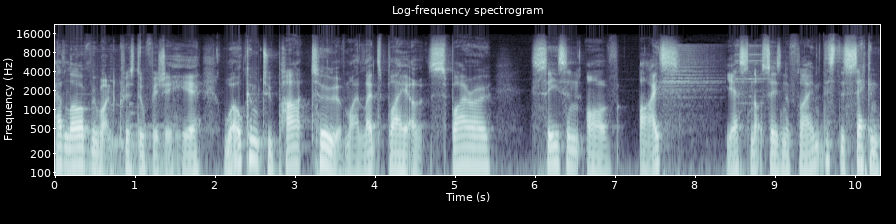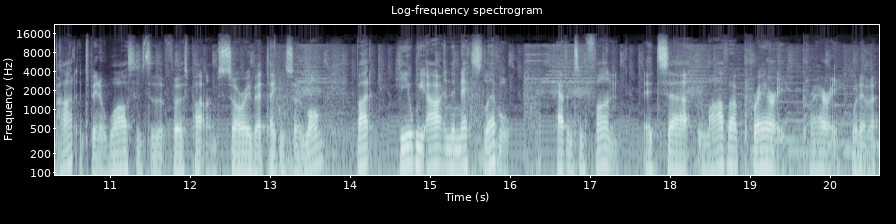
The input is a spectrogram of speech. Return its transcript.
Hello everyone, Crystal Fissure here. Welcome to part 2 of my Let's Play of Spyro Season of Ice. Yes, not Season of Flame. This is the second part. It's been a while since the first part. I'm sorry about taking so long. But here we are in the next level, having some fun. It's uh, Lava Prairie. Prairie, whatever.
